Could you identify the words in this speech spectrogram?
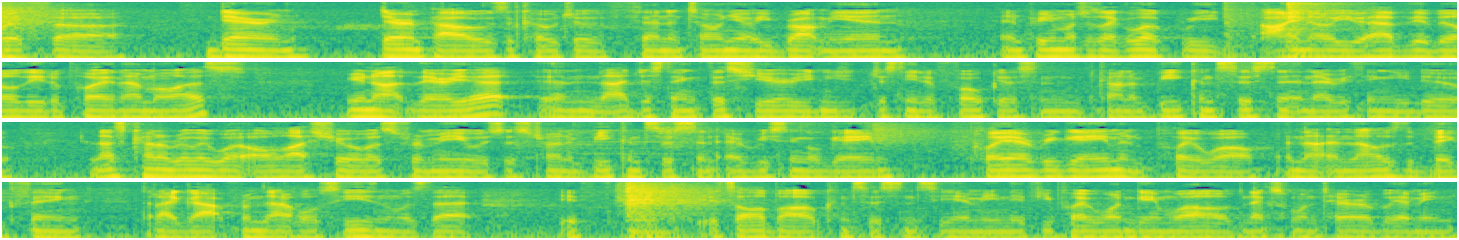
with uh, Darren Darren Powell was the coach of San Antonio. He brought me in and pretty much was like, look, we I know you have the ability to play in MLS. You're not there yet, and I just think this year you need, just need to focus and kind of be consistent in everything you do. And that's kind of really what all last year was for me was just trying to be consistent every single game, play every game, and play well. And that and that was the big thing that I got from that whole season was that if it's all about consistency. I mean, if you play one game well, next one terribly, I mean,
